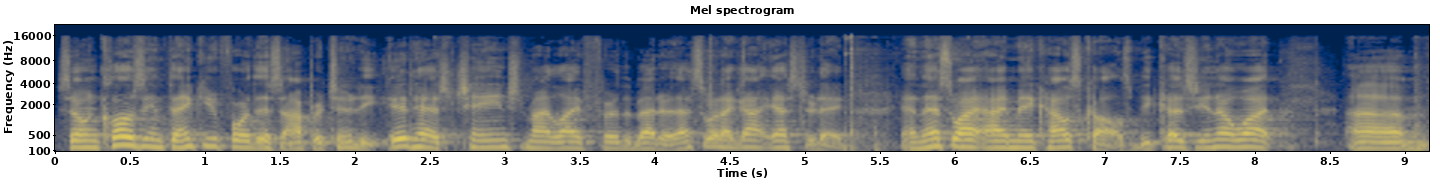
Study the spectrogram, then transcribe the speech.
So, in closing, thank you for this opportunity. It has changed my life for the better. That's what I got yesterday. And that's why I make house calls, because you know what? Um,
